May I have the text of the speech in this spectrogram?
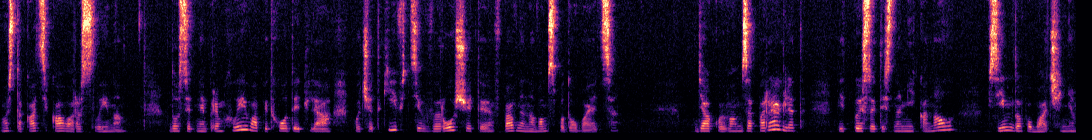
Ось така цікава рослина. Досить непримхлива, підходить для початківців, вирощуйте, впевнена, вам сподобається. Дякую вам за перегляд. Підписуйтесь на мій канал. Всім до побачення!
